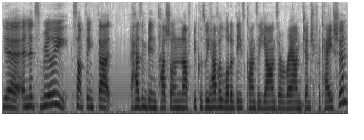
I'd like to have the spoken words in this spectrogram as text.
Yeah, and it's really something that hasn't been touched on enough because we have a lot of these kinds of yarns around gentrification,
